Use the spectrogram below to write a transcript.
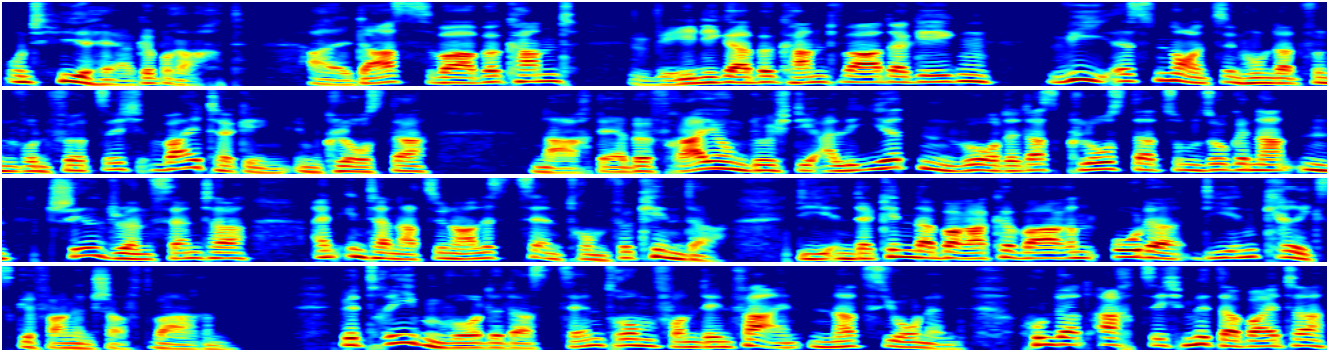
und hierher gebracht. All das war bekannt, weniger bekannt war dagegen, wie es 1945 weiterging im Kloster. Nach der Befreiung durch die Alliierten wurde das Kloster zum sogenannten Children's Center, ein internationales Zentrum für Kinder, die in der Kinderbaracke waren oder die in Kriegsgefangenschaft waren. Betrieben wurde das Zentrum von den Vereinten Nationen. 180 Mitarbeiter,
